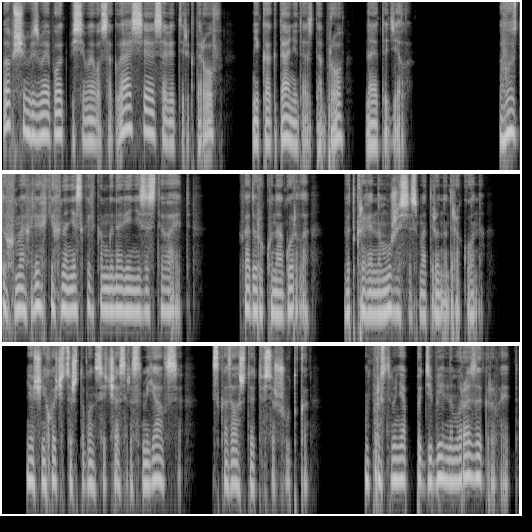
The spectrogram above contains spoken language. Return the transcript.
В общем, без моей подписи, моего согласия, совет директоров никогда не даст добро на это дело. Воздух в моих легких на несколько мгновений застывает. Кладу руку на горло в откровенном ужасе смотрю на дракона — мне очень хочется, чтобы он сейчас рассмеялся и сказал, что это все шутка. Он просто меня по-дебильному разыгрывает.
